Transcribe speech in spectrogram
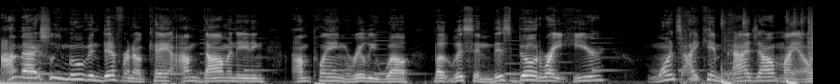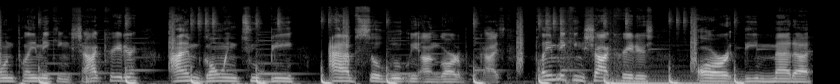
I'm actually moving different, okay? I'm dominating. I'm playing really well. But listen, this build right here, once I can badge out my own playmaking shot creator, I'm going to be absolutely unguardable, guys. Playmaking shot creators are the meta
